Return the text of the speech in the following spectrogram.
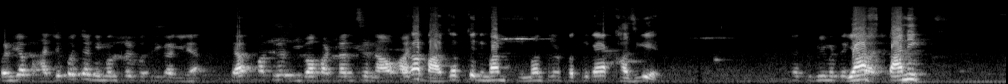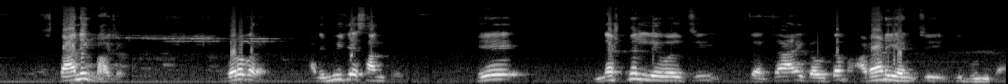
पण ज्या भाजपच्या निमंत्रण पत्रिका गेल्या त्यात मात्र दिबा पाटलांचं नाव आहे. बघा भाजपचे निमान निमंत्रण पत्रिका या खाजगी आहेत. तुम्ही म्हणता की या स्थानिक स्थानिक भाजप. बरोबर आहे. आणि मी जे सांगतोय हे नॅशनल लेवलची चर्चा आणि गौतम अडाणी यांची ही भूमिका.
